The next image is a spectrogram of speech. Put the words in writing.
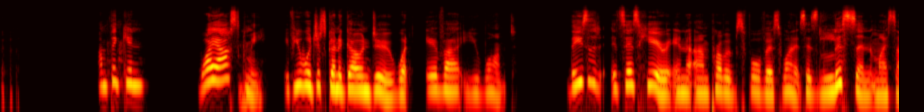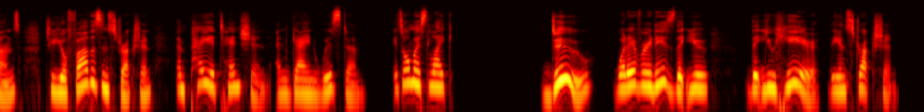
I'm thinking, why ask me if you were just going to go and do whatever you want? These are, it says here in um, Proverbs 4, verse 1, it says, Listen, my sons, to your father's instruction and pay attention and gain wisdom. It's almost like do whatever it is that you that you hear the instruction.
